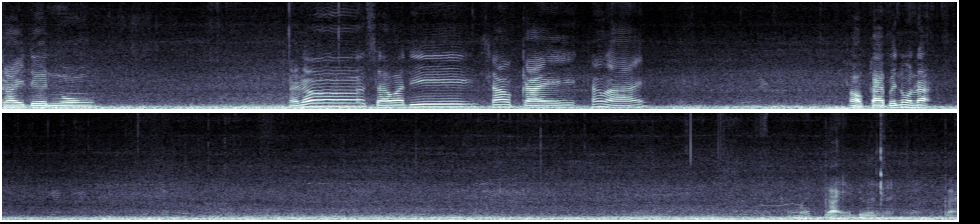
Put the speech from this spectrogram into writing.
ไก่เดินงงฮัลโหลสวัสดีชาวไก่ทั้งหลาย อ้าวไก่ไปนู่นละทำไมไก่เดินเลยไก่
